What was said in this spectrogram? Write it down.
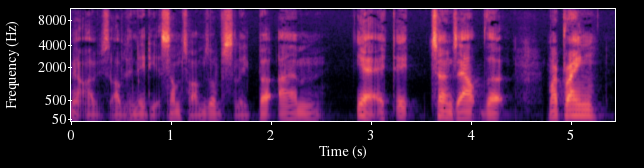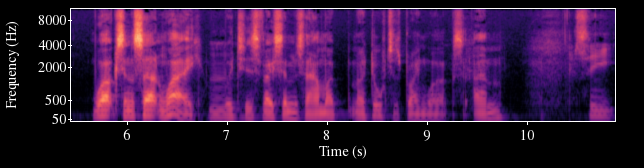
you know, I was I was an idiot sometimes, obviously. But um, yeah, it, it turns out that my brain works in a certain way, which is very similar to how my, my daughter's brain works. Um, See,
